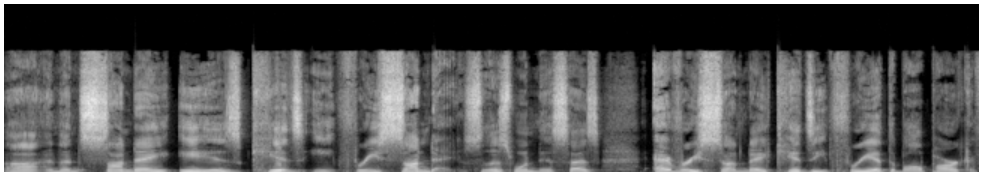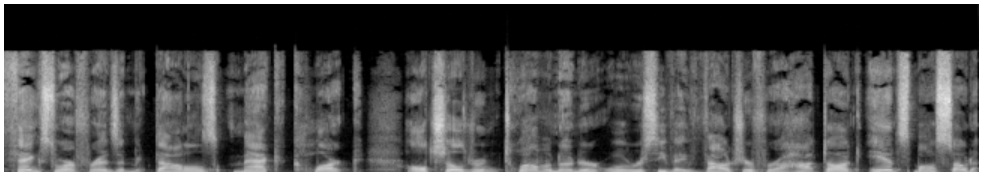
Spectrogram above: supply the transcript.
Uh, and then Sunday is Kids Eat Free Sunday. So this one it says every Sunday kids eat free at the ballpark thanks to our friends at McDonald's Mac Clark. All children 12 and under will receive a voucher for a hot dog and small soda.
